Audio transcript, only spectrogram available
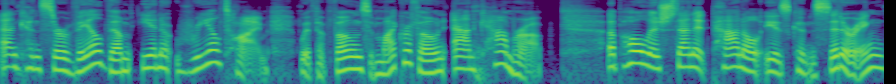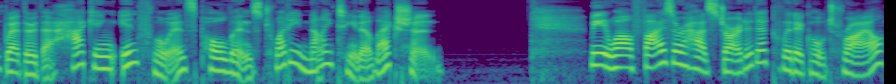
and can surveil them in real time with the phone's microphone and camera. A Polish Senate panel is considering whether the hacking influenced Poland's 2019 election. Meanwhile, Pfizer has started a clinical trial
